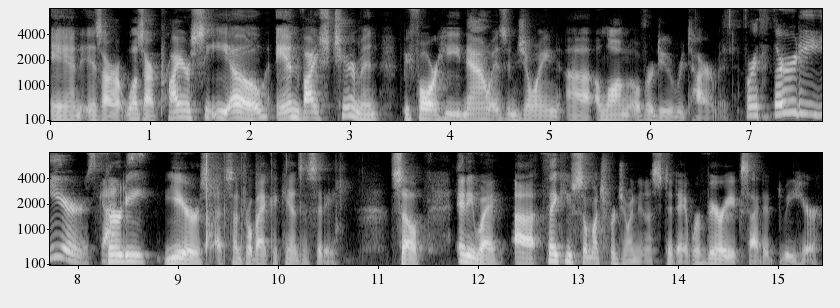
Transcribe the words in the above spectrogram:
and is our was our prior CEO and vice chairman before he now is enjoying uh, a long overdue retirement. For 30 years, guys. 30 years at Central Bank of Kansas City. So Anyway, uh, thank you so much for joining us today. We're very excited to be here.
